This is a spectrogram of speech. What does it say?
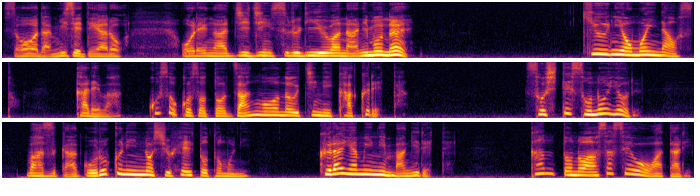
そうだ見せてやろう。俺が自陣する理由は何もない」急に思い直すと彼はこそこそと塹壕のうちに隠れた。そしてその夜わずか56人の守兵と共に暗闇に紛れて関東の浅瀬を渡り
